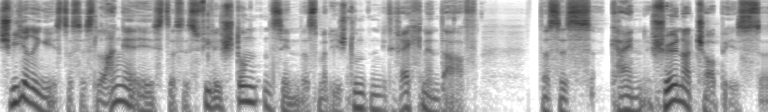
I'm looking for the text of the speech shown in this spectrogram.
schwierig ist, dass es lange ist, dass es viele Stunden sind, dass man die Stunden nicht rechnen darf, dass es kein schöner Job ist,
